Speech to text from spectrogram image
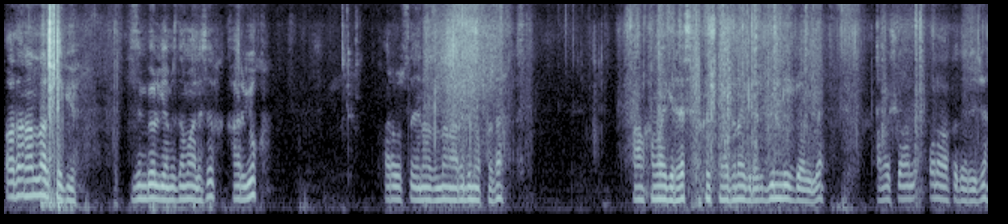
Adanalılar çekiyor. Bizim bölgemizde maalesef kar yok. Kar olsa en azından arı bir noktada salkıma girer, kış moduna girer. Gündüz de öyle. Ama şu an 16 derece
